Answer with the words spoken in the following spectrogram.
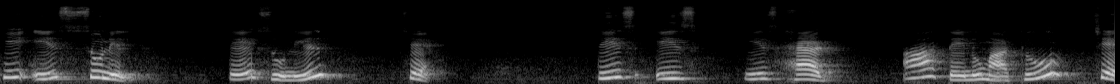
He is Sunil. તે સુનિલ છે. ધીસ ઇઝ ઇઝ હેડ આ તેનું માથું છે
